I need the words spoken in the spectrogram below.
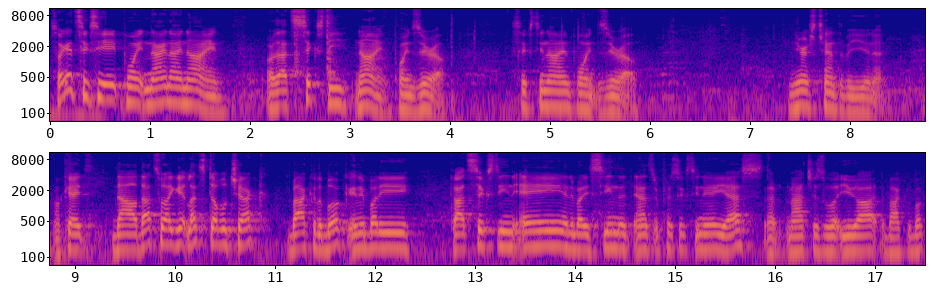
So I get 68.999 or that's 69.0. 69.0. Nearest tenth of a unit. Okay, now that's what I get. Let's double check back of the book. Anybody got 16A? Anybody seen the answer for 16A? Yes, that matches what you got the back of the book.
